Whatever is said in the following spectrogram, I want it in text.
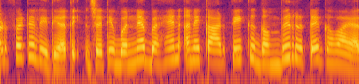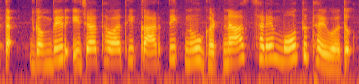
અડફેટે લીધી હતી, જેથી બંને બહેન અને કાર્તિક ગંભીર રીતે ઘવાયા હતા. ગંભીર ઈજા થવાથી કાર્તિકનું ઘટના સ્થળે મોત થયું હતું.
